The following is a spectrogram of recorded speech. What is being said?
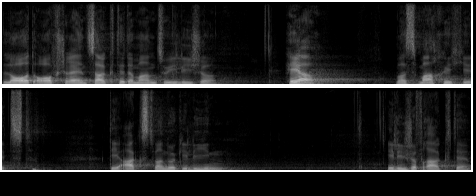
Laut aufschreiend sagte der Mann zu Elisha, Herr, was mache ich jetzt? Die Axt war nur geliehen. Elisha fragte,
